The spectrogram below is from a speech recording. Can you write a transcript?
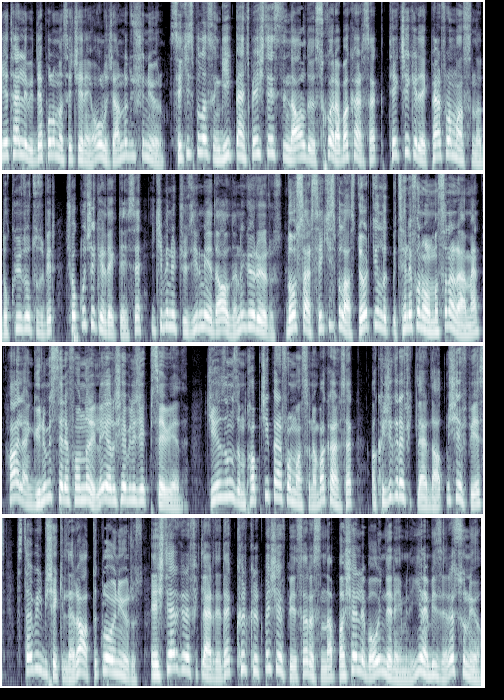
yeterli bir depolama seçeneği olacağını düşünüyorum. 8 Plus'ın Geekbench 5 testinde aldığı skora bakarsak tek çekirdek performansında 931, çoklu çekirdekte ise 2327 aldığını görüyoruz. Dostlar 8 Plus 4 yıllık bir telefon olmasına rağmen halen günümüz telefonlarıyla yarışabilecek bir seviyede. Cihazımızın PUBG performansına bakarsak akıcı grafiklerde 60 FPS stabil bir şekilde rahatlıkla oynuyoruz. HDR grafiklerde de 40-45 FPS arasında başarılı bir oyun deneyimini yine bizlere sunuyor.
